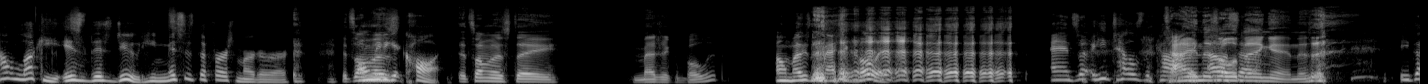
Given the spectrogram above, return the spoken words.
how lucky is this dude? He misses the first murderer It's only to get caught. it's almost a magic bullet. Almost the magic bullet. And so he tells the cops, Tying like, this "Oh, whole so-" thing in. He, t-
